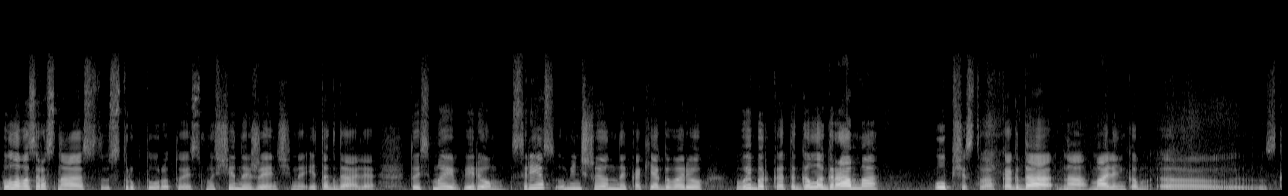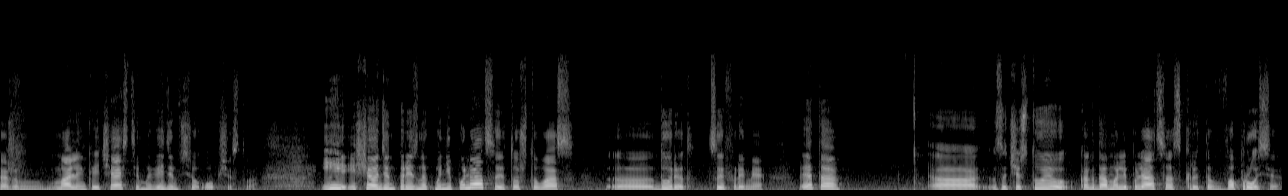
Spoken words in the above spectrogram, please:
половозрастная структура, то есть мужчины женщины и так далее. То есть мы берем срез уменьшенный, как я говорю, выборка – это голограмма общества, когда на маленьком, э, скажем, маленькой части мы видим все общество. И еще один признак манипуляции, то, что вас э, дурят цифрами, это э, зачастую, когда манипуляция скрыта в вопросе.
